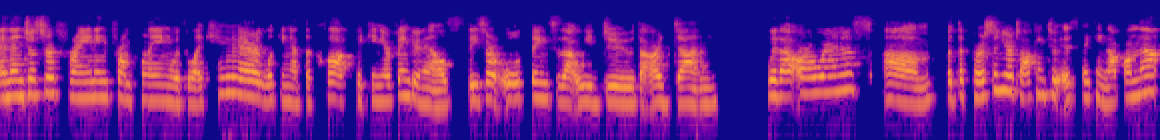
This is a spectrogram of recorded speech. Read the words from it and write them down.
and then just refraining from playing with like hair looking at the clock picking your fingernails. These are all things that we do that are done without our awareness. Um, but the person you're talking to is picking up on that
